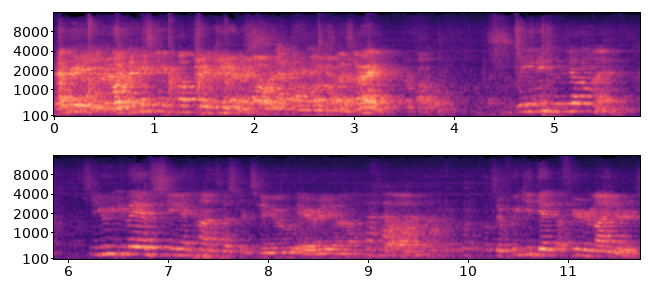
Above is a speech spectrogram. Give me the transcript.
Henry, oh, Henry's gonna come up right here. Oh, sorry. Ladies and gentlemen, so you, you may have seen a contest or two, area, club. So if we could get a few reminders,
